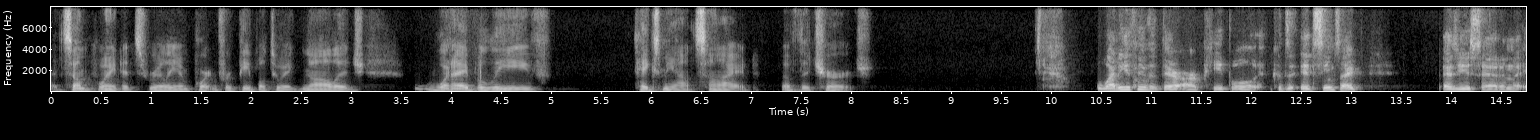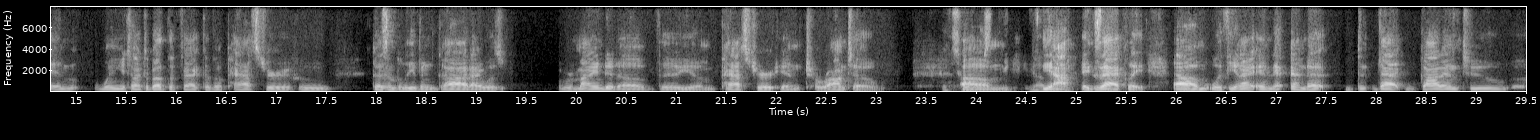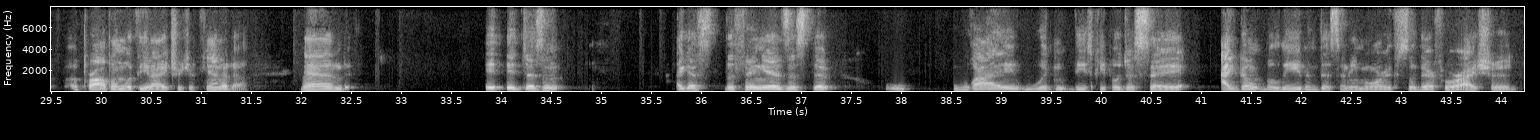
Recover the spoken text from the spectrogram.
At some point it's really important for people to acknowledge what i believe takes me outside of the church. Why do you think that there are people because it seems like as you said, and and when you talked about the fact of a pastor who doesn't believe in God, I was reminded of the um, pastor in Toronto. Um, yeah, exactly. Um, with the United and and that that got into a problem with the United Church of Canada, right. and it it doesn't. I guess the thing is is that why wouldn't these people just say I don't believe in this anymore. So therefore, I should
